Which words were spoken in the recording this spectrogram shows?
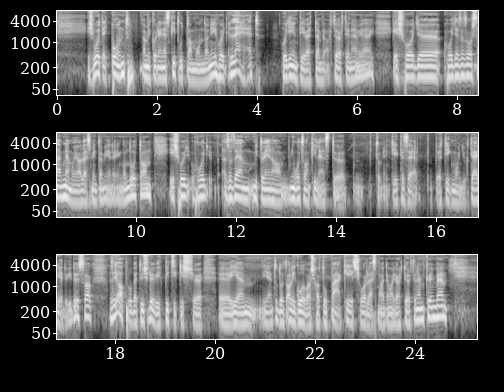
és volt egy pont, amikor én ezt ki tudtam mondani, hogy lehet, hogy én tévedtem a történelmileg, és hogy, hogy ez az ország nem olyan lesz, mint amilyen én gondoltam, és hogy, hogy ez az el, mit tudom én, a 89-től tudom én, 2005-ig mondjuk terjedő időszak, az egy apró betűs, rövid, pici kis ilyen, ilyen tudod, alig olvasható pár, két sor lesz majd a magyar történelemkönyvben,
